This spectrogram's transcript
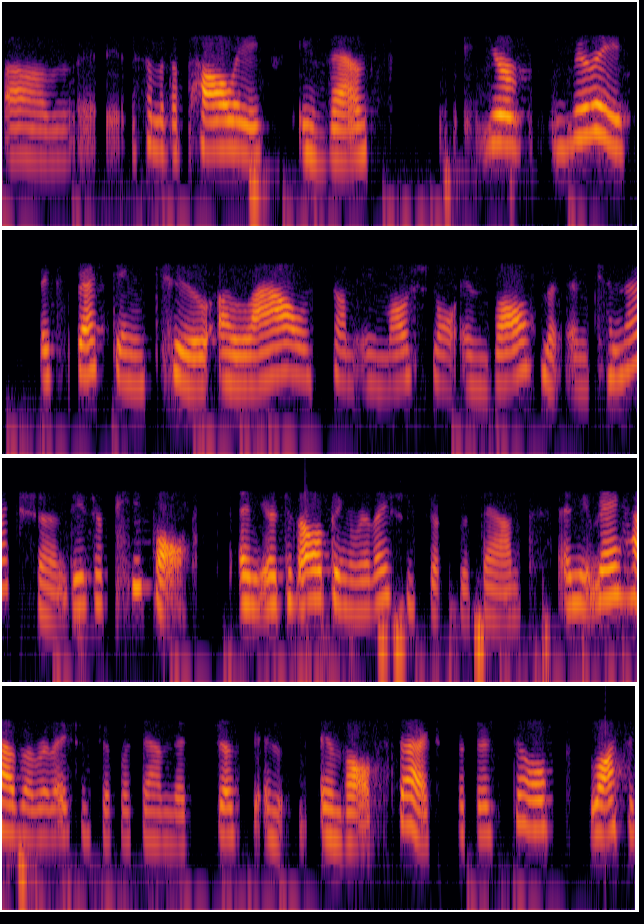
um, some of the poly events, you're really expecting to allow some emotional involvement and connection. These are people and you're developing relationships with them. And you may have a relationship with them that just in, involves sex, but there's still lots of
